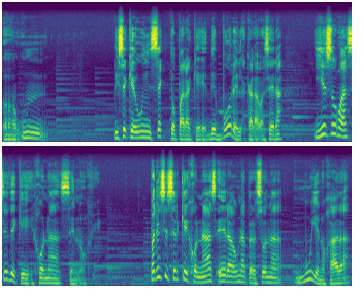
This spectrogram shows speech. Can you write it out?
uh, un, dice que un insecto para que devore la calabacera y eso hace de que Jonás se enoje. Parece ser que Jonás era una persona muy enojada,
